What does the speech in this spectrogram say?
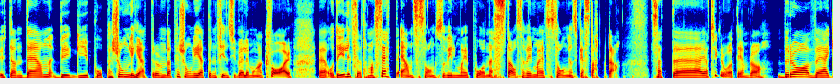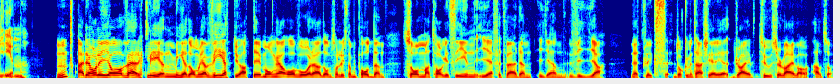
Utan den bygger ju på personligheter och den där personligheten finns ju väldigt många kvar. Eh, och det är ju lite så att har man sett en säsong så vill man ju på nästa och sen vill man ju att säsongen ska starta. Så att, eh, jag tycker att det är en bra, bra väg in. Mm. Det håller jag verkligen med om och jag vet ju att det är många av våra, de som lyssnar på podden, som har tagit sig in i F1-världen igen via Netflix dokumentärserie Drive to Survive alltså.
